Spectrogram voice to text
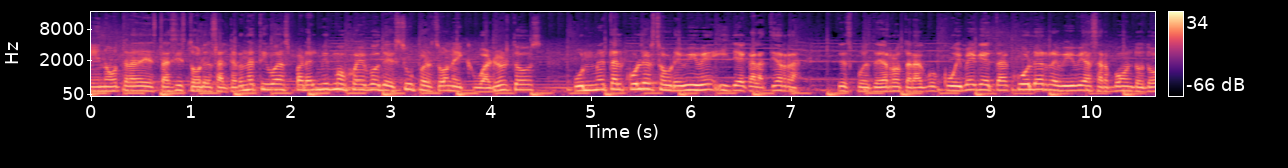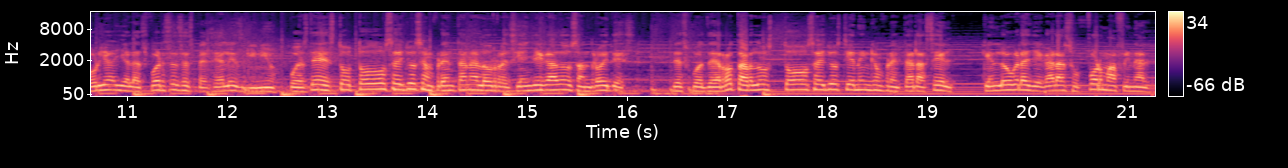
En otra de estas historias alternativas para el mismo juego de Super Sonic Warriors 2, un Metal Cooler sobrevive y llega a la Tierra. Después de derrotar a Goku y Vegeta, Cooler revive a Sarbon, Dodoria y a las fuerzas especiales Ginyu. Pues de esto, todos ellos se enfrentan a los recién llegados androides. Después de derrotarlos, todos ellos tienen que enfrentar a Cell, quien logra llegar a su forma final.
